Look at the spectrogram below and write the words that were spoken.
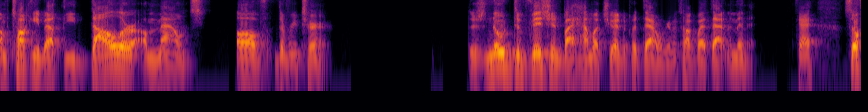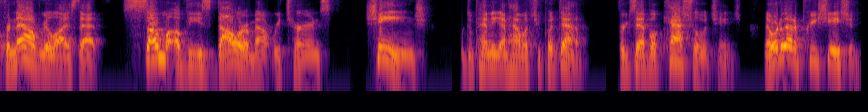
I'm talking about the dollar amount of the return. There's no division by how much you had to put down. We're going to talk about that in a minute. Okay. So for now, realize that some of these dollar amount returns change depending on how much you put down. For example, cash flow would change. Now, what about appreciation?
